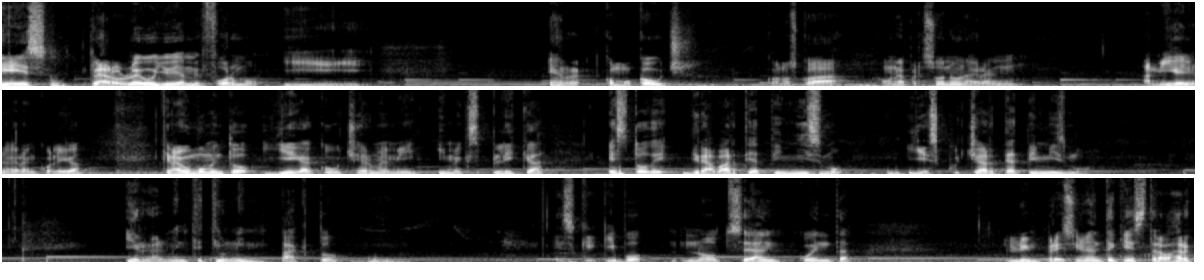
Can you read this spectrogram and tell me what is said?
Que es, claro, luego yo ya me formo y como coach conozco a, una persona, una gran amiga y una gran colega, que en algún momento llega a coacharme a mí y me explica esto de grabarte a ti mismo y escucharte a ti mismo. Y realmente tiene un impacto. Es que equipo no se dan cuenta lo impresionante que es trabajar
